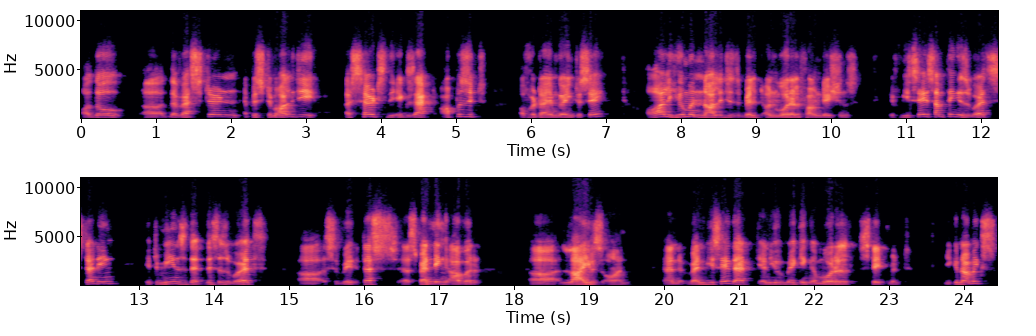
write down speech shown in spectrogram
although uh, the Western epistemology asserts the exact opposite of what I am going to say, all human knowledge is built on moral foundations. If we say something is worth studying, it means that this is worth uh, uh, spending our uh, lives on. And when we say that, and you're making a moral statement. Economics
